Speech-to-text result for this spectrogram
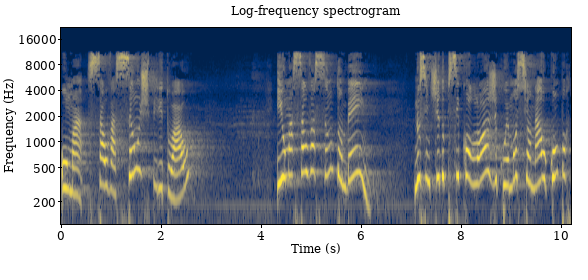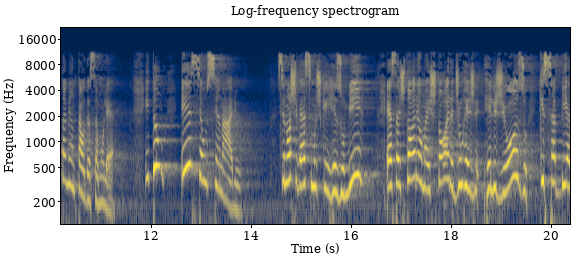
uma salvação espiritual e uma salvação também no sentido psicológico, emocional, comportamental dessa mulher. Então, esse é o cenário. Se nós tivéssemos que resumir, essa história é uma história de um religioso que sabia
